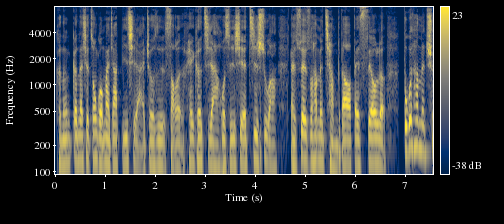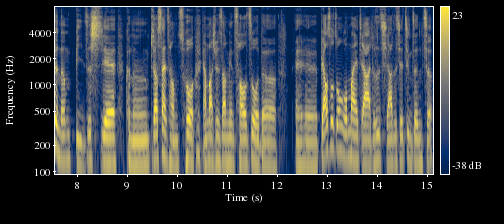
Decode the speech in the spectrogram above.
可能跟那些中国卖家比起来，就是少了黑科技啊，或是一些技术啊，哎，所以说他们抢不到 best seller。不过他们却能比这些可能比较擅长做亚马逊上面操作的，呃，不要说中国卖家，就是其他这些竞争者，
